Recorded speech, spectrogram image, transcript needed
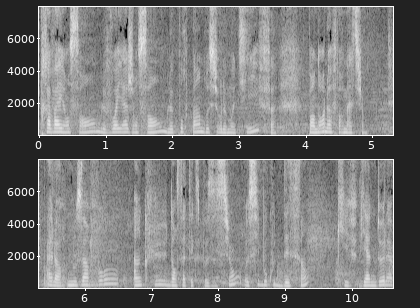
travaillent ensemble, voyagent ensemble pour peindre sur le motif pendant leur formation. Alors nous avons inclus dans cette exposition aussi beaucoup de dessins qui viennent de la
